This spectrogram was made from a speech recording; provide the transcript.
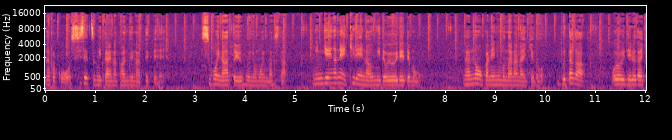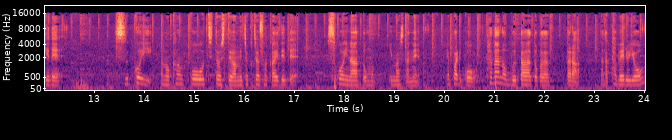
なんかこう施設みたいな感じになっててすごいなというふうに思いました。人間がね綺麗な海で泳いでても何のお金にもならないけど豚が泳いでるだけですっごいあの観光地としてはめちゃくちゃ栄えててすごいなと思いましたね。やっぱりこうただの豚とかだったらなんか食べる用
